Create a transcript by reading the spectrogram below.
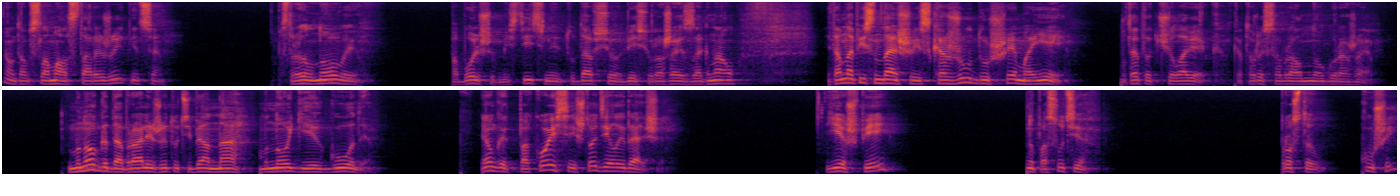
Он там сломал старые житницы, построил новые, побольше, вместительнее, туда все, весь урожай загнал. И там написано дальше, «И скажу душе моей». Вот этот человек, который собрал много урожая. «Много добра лежит у тебя на многие годы. И он говорит, покойся, и что делай дальше? Ешь, пей. Ну, по сути, просто кушай.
